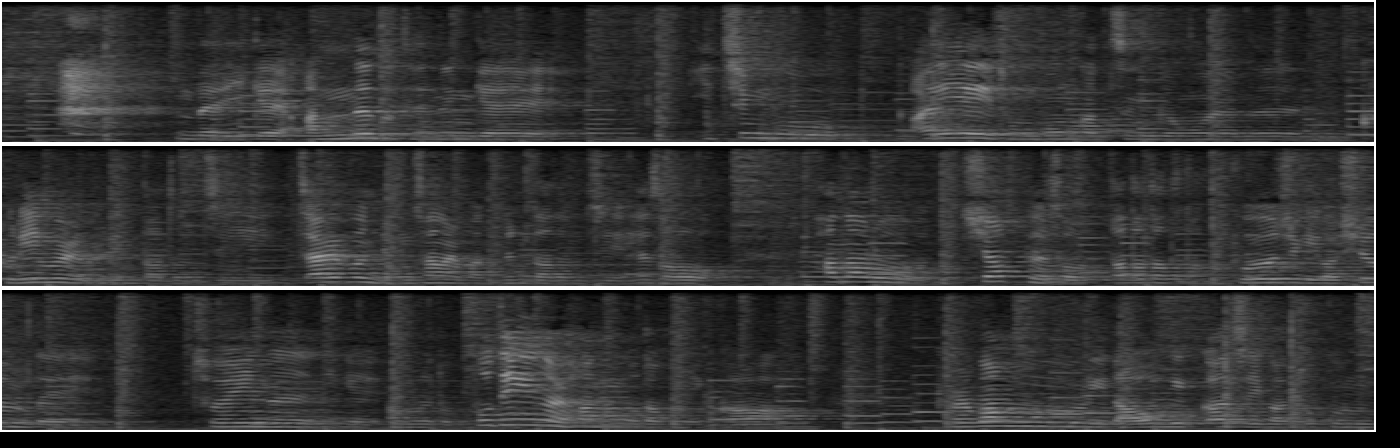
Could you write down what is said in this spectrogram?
근데 이게 안 내도 되는 게 이 친구 IA 전공 같은 경우에는 그림을 그린다든지 짧은 영상을 만든다든지 해서 하나로 취합해서 따다다다 보여주기가 쉬운데 저희는 이게 아무래도 코딩을 하는 거다 보니까 결과물이 나오기까지가 조금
